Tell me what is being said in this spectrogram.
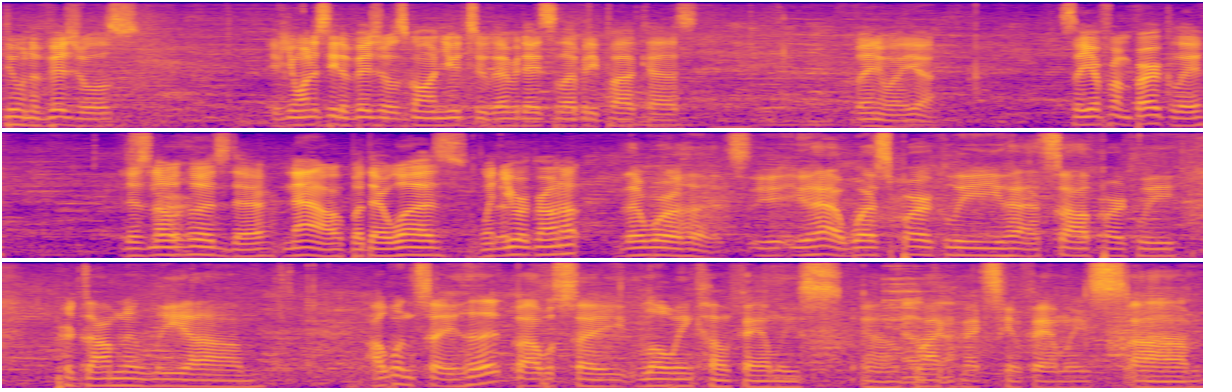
doing the visuals. If you want to see the visuals, go on YouTube. Everyday Celebrity Podcast. But anyway, yeah. So you're from Berkeley. There's no hoods there now, but there was when you were growing up. There were hoods. You, you had West Berkeley. You had South Berkeley. Predominantly, um, I wouldn't say hood, but I would say low income families, you know, black Mexican families. Um,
